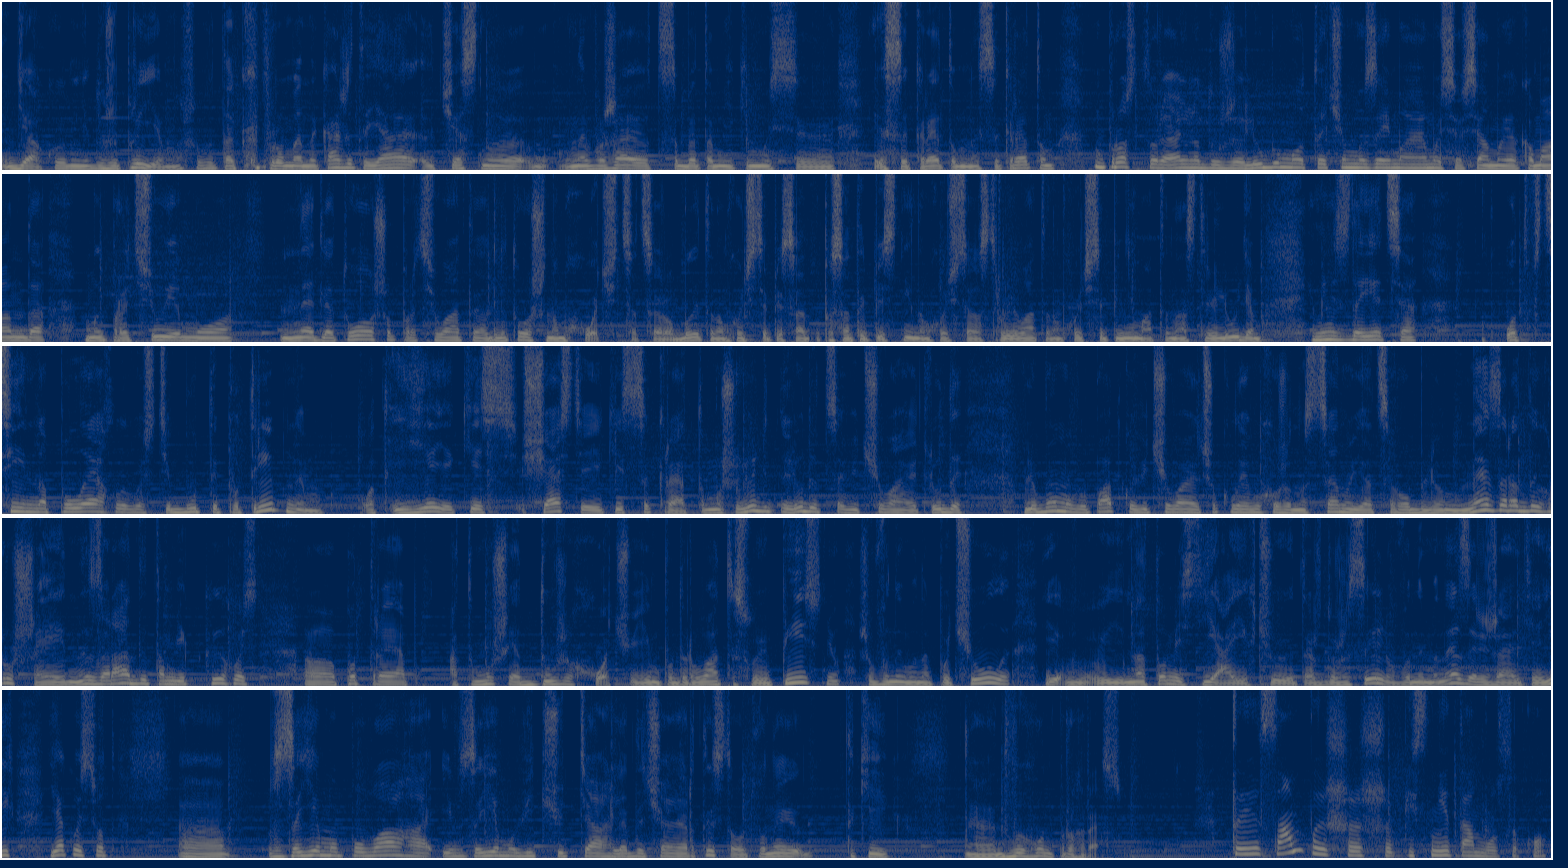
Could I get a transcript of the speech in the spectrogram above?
Дякую, мені дуже приємно, що ви так про мене кажете. Я чесно не вважаю себе там якимось е, секретом, не секретом. Ми просто реально дуже любимо те, чим ми займаємося. Вся моя команда. Ми працюємо не для того, щоб працювати, а для того, що нам хочеться це робити. Нам хочеться писати, писати пісні, нам хочеться гастролювати, нам хочеться піднімати настрій людям. І мені здається, от в цій наполегливості бути потрібним, от і є якесь щастя, якийсь секрет. Тому що люди, люди це відчувають. Люди в будь-якому випадку відчувають, що коли я виходжу на сцену, я це роблю не заради грошей, не заради там якихось е, потреб, а тому, що я дуже хочу їм подарувати свою пісню, щоб вони мене почули. І, і натомість я їх чую теж дуже сильно. Вони мене заряджають, я їх якось от. Е, Взаємоповага і взаємовідчуття глядача і артиста, от вони такий е, двигун прогресу. Ти сам пишеш пісні та музику?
